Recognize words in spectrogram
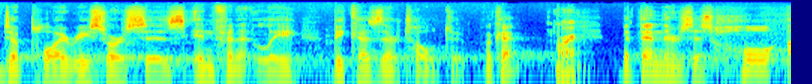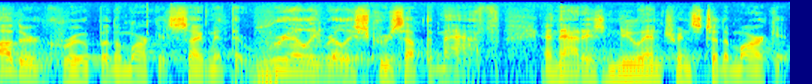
deploy resources infinitely because they're told to. Okay? Right. But then there's this whole other group of the market segment that really, really screws up the math, and that is new entrants to the market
